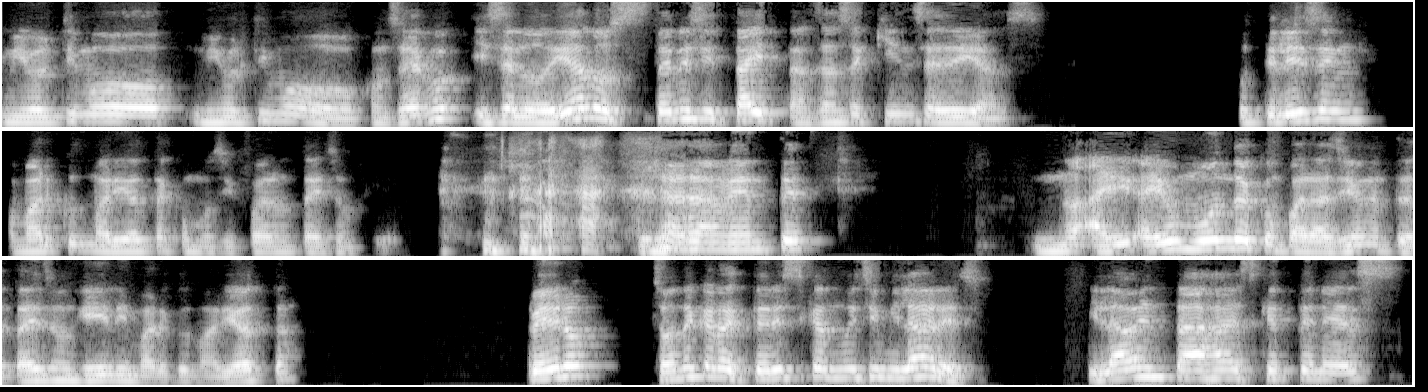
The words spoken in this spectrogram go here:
mi último, mi último consejo. Y se lo di a los Tennessee Titans hace 15 días. Utilicen a Marcus Mariota como si fuera un Tyson Hill. Claramente, no, hay, hay un mundo de comparación entre Tyson Hill y Marcus Mariota. Pero son de características muy similares. Y la ventaja es que tenés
